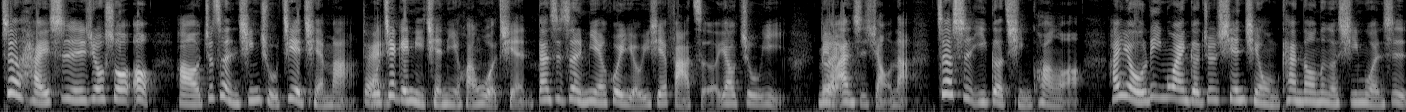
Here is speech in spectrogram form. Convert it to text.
这还是就是说，哦。好，就是很清楚借钱嘛，对，我借给你钱，你还我钱，但是这里面会有一些法则要注意，没有按时缴纳，这是一个情况哦。还有另外一个，就是先前我们看到那个新闻是，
